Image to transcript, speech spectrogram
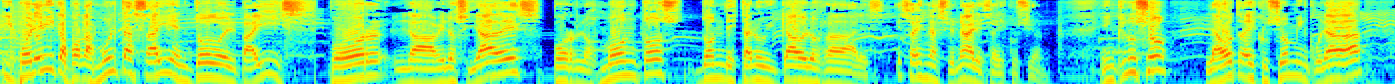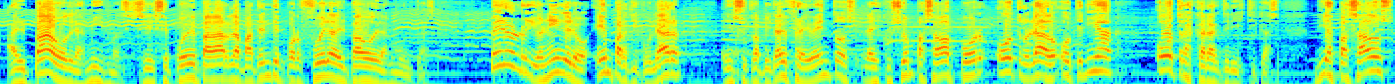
Y polémica por las multas hay en todo el país, por las velocidades, por los montos, dónde están ubicados los radares. Esa es nacional esa discusión. Incluso la otra discusión vinculada al pago de las mismas, si se puede pagar la patente por fuera del pago de las multas. Pero en Río Negro, en particular, en su capital Fraiventos, la discusión pasaba por otro lado o tenía otras características. Días pasados,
